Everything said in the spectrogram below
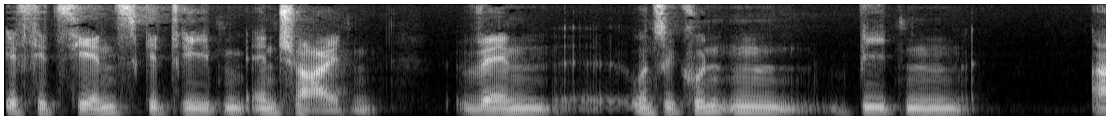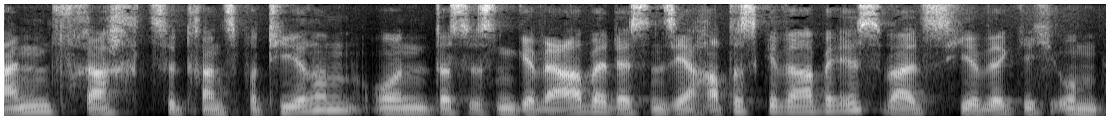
effizienzgetrieben entscheiden. Wenn unsere Kunden bieten an, Fracht zu transportieren. Und das ist ein Gewerbe, das ein sehr hartes Gewerbe ist, weil es hier wirklich um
